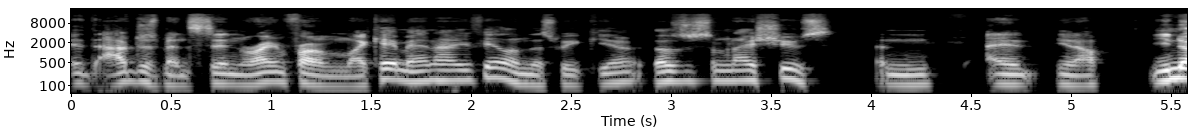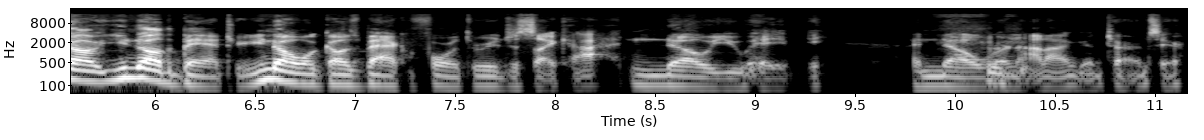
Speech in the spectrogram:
it, I've just been sitting right in front of him, like, "Hey, man, how you feeling this week? You know, those are some nice shoes." And and you know, you know, you know the banter. You know what goes back and forth. Where you're just like, "I know you hate me. I know we're not on good terms here."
